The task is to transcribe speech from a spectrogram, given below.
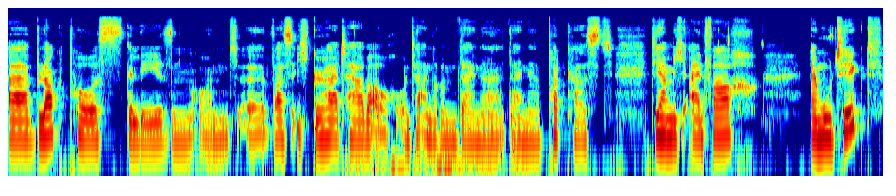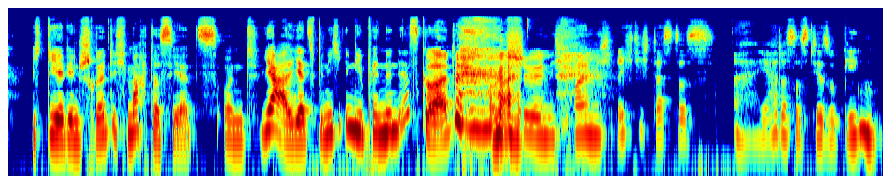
äh, Blogposts gelesen und äh, was ich gehört habe, auch unter anderem deine, deine Podcast, die haben mich einfach ermutigt. Ich gehe den Schritt, ich mache das jetzt. Und ja, jetzt bin ich Independent Escort. Oh, schön. Ich freue mich richtig, dass das, äh, ja, dass es dir so ging.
